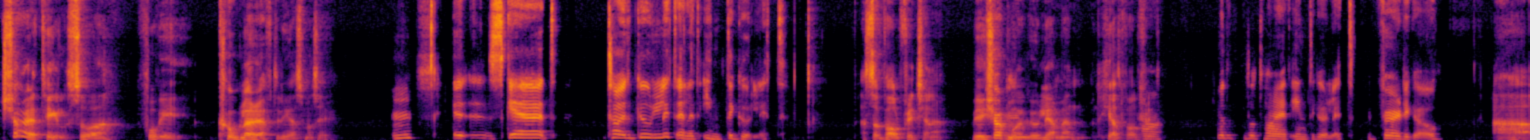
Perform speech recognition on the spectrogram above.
kör ett till så får vi coolare efter det som man säger. Eh, Ska jag ta ett gulligt eller ett inte gulligt? Alltså valfritt känner jag. Vi har ju kört många gulliga men helt valfritt. Ja. Men då tar jag ett inte gulligt. Vertigo. Ah,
